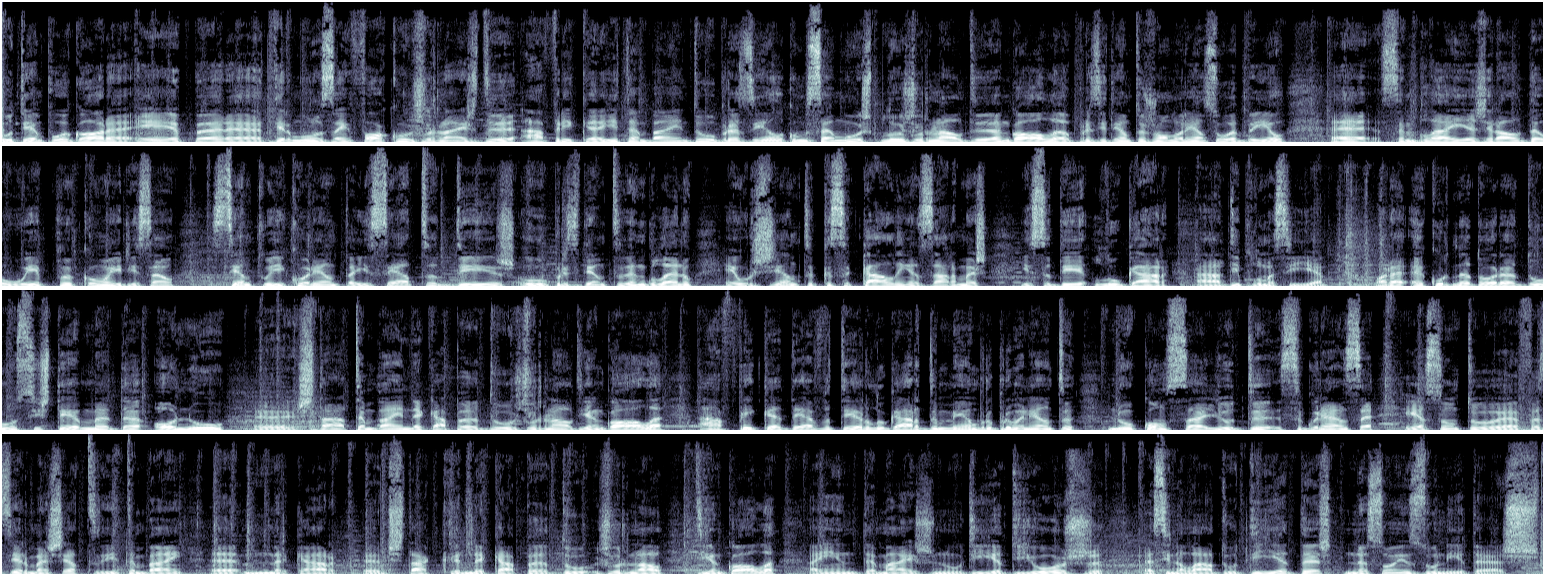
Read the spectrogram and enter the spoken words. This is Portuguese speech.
O tempo agora é para termos em foco os jornais de África e também do Brasil. Começamos pelo Jornal de Angola. O presidente João Lourenço abriu a Assembleia Geral da UIP com a edição 147. Diz o presidente angolano: é urgente que se calem as armas e se dê lugar à diplomacia. Ora, a coordenadora do sistema da ONU eh, está também na capa do Jornal de Angola. A África deve ter lugar de membro permanente no Conselho de Segurança. É assunto a fazer manchete e também a marcar destaque na capa do Jornal de Angola. Ainda mais no dia de hoje, assinalado o Dia das Nações Unidas.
